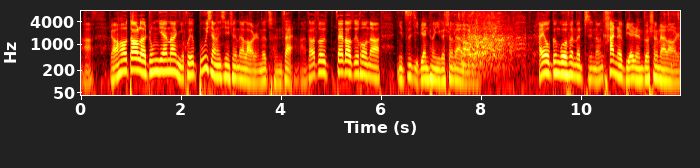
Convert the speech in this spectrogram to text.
啊，然后到了中间呢，你会不相信圣诞老人的存在啊，到最再到最后呢，你自己变成一个圣诞老人。还有更过分的，只能看着别人做圣诞老人。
